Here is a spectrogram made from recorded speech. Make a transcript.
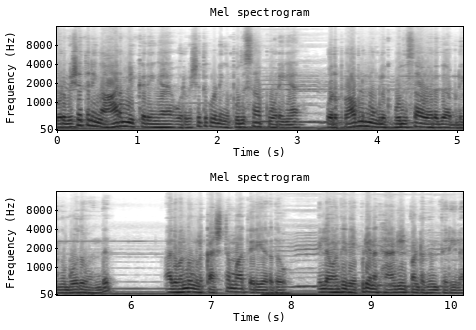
ஒரு விஷயத்தை நீங்கள் ஆரம்பிக்கிறீங்க ஒரு விஷயத்துக்குள்ள நீங்கள் புதுசாக போகிறீங்க ஒரு ப்ராப்ளம் உங்களுக்கு புதுசாக வருது அப்படிங்கும்போது வந்து அது வந்து உங்களுக்கு கஷ்டமாக தெரியறதோ இல்லை வந்து இது எப்படி எனக்கு ஹேண்டில் பண்ணுறதுன்னு தெரியல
